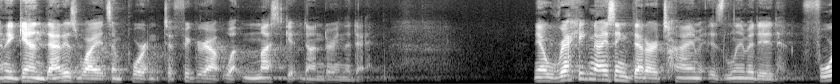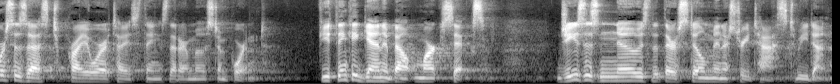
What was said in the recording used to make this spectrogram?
And again, that is why it's important to figure out what must get done during the day. Now, recognizing that our time is limited forces us to prioritize things that are most important. If you think again about Mark 6, Jesus knows that there are still ministry tasks to be done.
